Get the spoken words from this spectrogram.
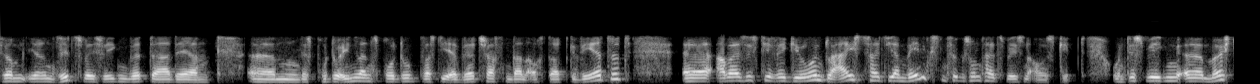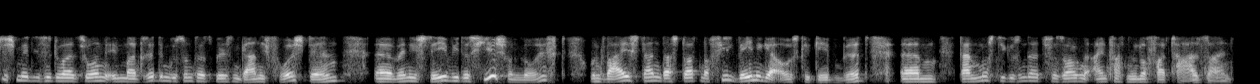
Firmen ihren Sitz, weswegen wird da der ähm, das Bruttoinlandsprodukt, was die erwirtschaften, dann auch dort gewertet. Äh, aber es ist die Region gleichzeitig, die am wenigsten für Gesundheitswesen ausgibt. Und deswegen äh, möchte ich mir die Situation in Madrid im Gesundheitswesen gar nicht vorstellen, äh, wenn ich sehe, wie das hier schon läuft und weiß dann, dass dort noch viel weniger ausgegeben wird, ähm, dann muss die Gesundheitsversorgung einfach nur noch fatal sein.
